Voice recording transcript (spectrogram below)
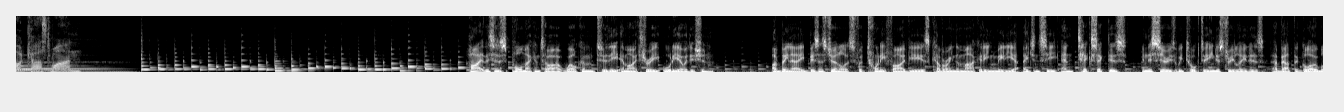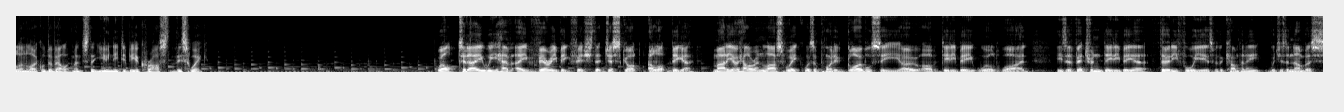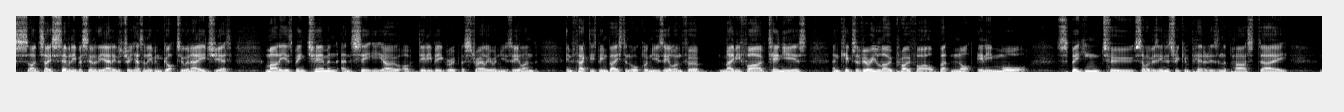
Podcast One. Hi, this is Paul McIntyre. Welcome to the MI3 audio edition. I've been a business journalist for 25 years covering the marketing, media, agency, and tech sectors. In this series, we talk to industry leaders about the global and local developments that you need to be across this week. Well, today we have a very big fish that just got a lot bigger. Marty O'Halloran last week was appointed global CEO of DDB Worldwide. He's a veteran DDBer, 34 years with the company, which is a number I'd say 70% of the ad industry hasn't even got to an age yet. Marty has been chairman and CEO of DDB Group Australia and New Zealand. In fact, he's been based in Auckland, New Zealand for maybe five, ten years and keeps a very low profile, but not anymore. Speaking to some of his industry competitors in the past day,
